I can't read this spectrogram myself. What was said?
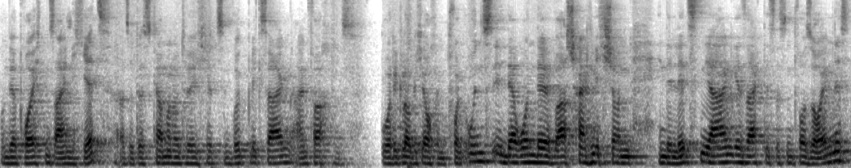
Und wir bräuchten es eigentlich jetzt. Also das kann man natürlich jetzt im Rückblick sagen. Einfach, das wurde, glaube ich, auch von uns in der Runde wahrscheinlich schon in den letzten Jahren gesagt, das ist ein Versäumnis.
